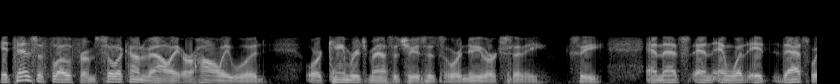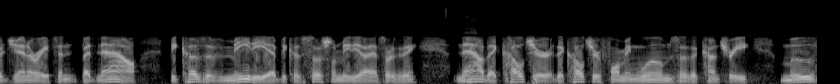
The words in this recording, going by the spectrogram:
It tends to flow from Silicon Valley or Hollywood or Cambridge, Massachusetts or New York City. See, and that's and and what it that's what generates and but now because of media, because social media, that sort of thing, now the culture, the culture forming wombs of the country move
